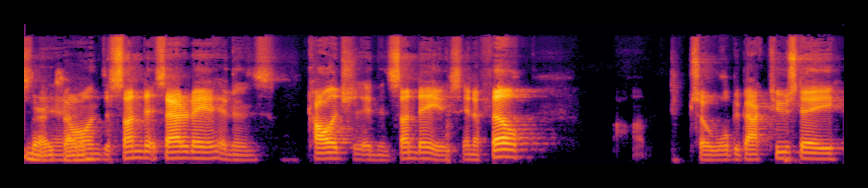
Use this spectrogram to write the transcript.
Mm-hmm. Very and exciting. On to Sunday, Saturday, and then college, and then Sunday is NFL. Um, so we'll be back Tuesday.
